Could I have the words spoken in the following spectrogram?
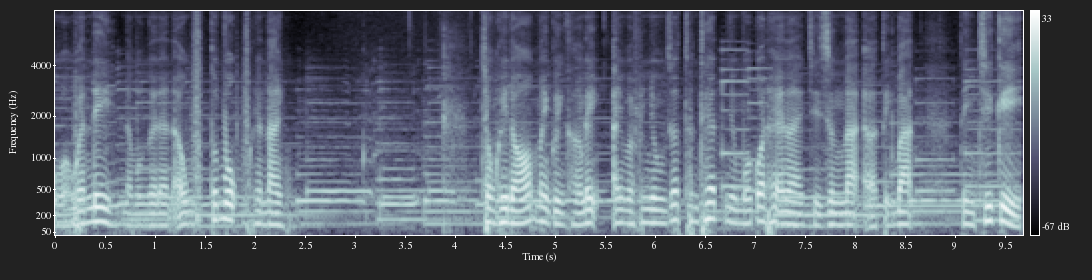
của Wendy là một người đàn ông tốt bụng hiền lành. Trong khi đó, Mạnh Quỳnh khẳng định anh và Phi Nhung rất thân thiết nhưng mối quan hệ này chỉ dừng lại ở tình bạn, tình tri kỷ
